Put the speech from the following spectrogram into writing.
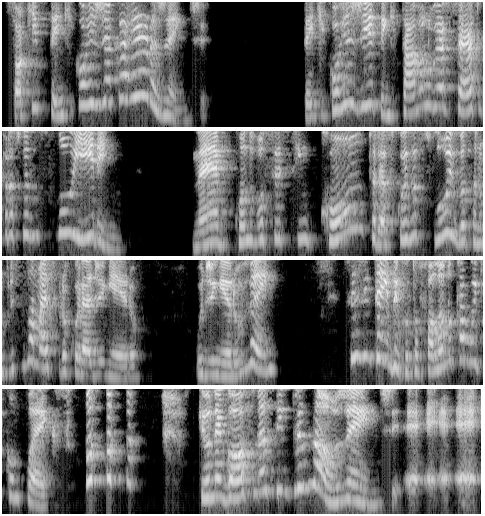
Só que tem que corrigir a carreira, gente. Tem que corrigir, tem que estar no lugar certo para as coisas fluírem. Né? Quando você se encontra, as coisas fluem, você não precisa mais procurar dinheiro. O dinheiro vem. Vocês entendem o que eu tô falando? Tá muito complexo. Porque o negócio não é simples, não, gente. É, é,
